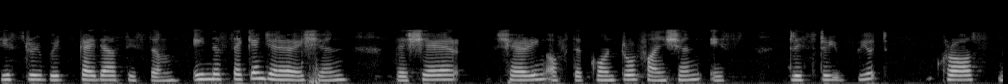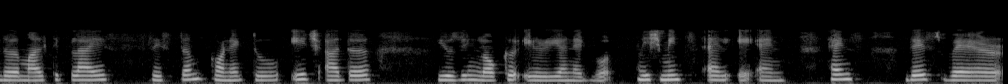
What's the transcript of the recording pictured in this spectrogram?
distributed SCADA system. In the second generation, the share sharing of the control function is distributed across the multiple system connect to each other using local area network, which means LAN. Hence, this were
